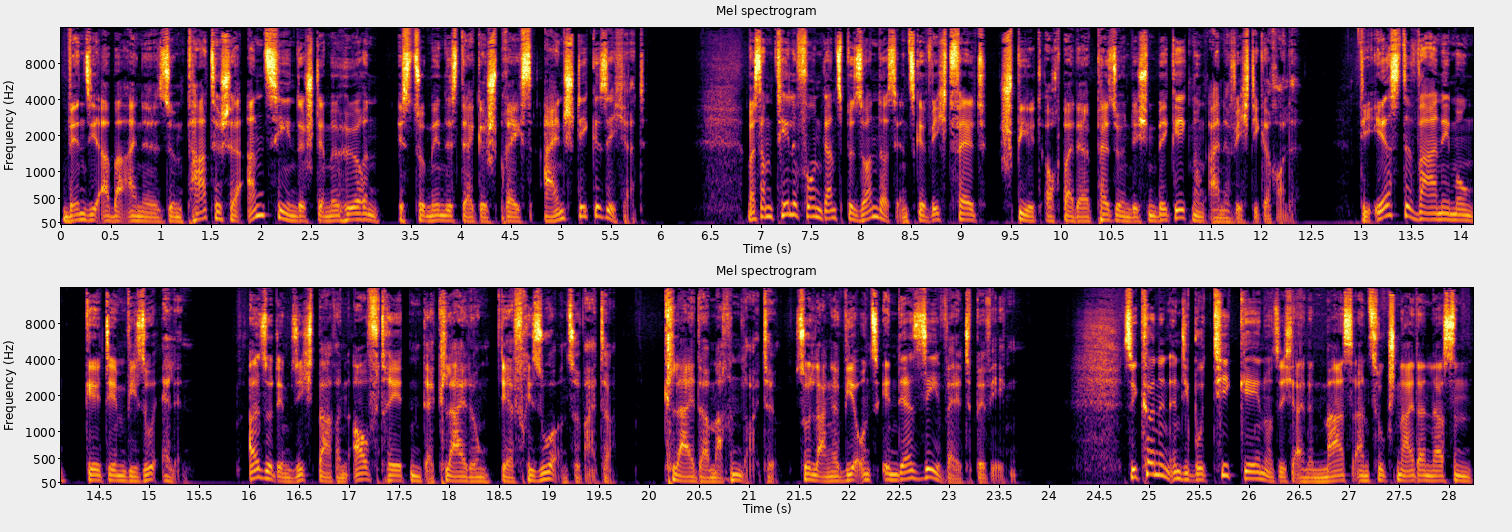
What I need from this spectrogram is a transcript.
Wenn Sie aber eine sympathische, anziehende Stimme hören, ist zumindest der Gesprächseinstieg gesichert. Was am Telefon ganz besonders ins Gewicht fällt, spielt auch bei der persönlichen Begegnung eine wichtige Rolle. Die erste Wahrnehmung gilt dem visuellen, also dem sichtbaren Auftreten, der Kleidung, der Frisur und so weiter. Kleider machen Leute, solange wir uns in der Seewelt bewegen. Sie können in die Boutique gehen und sich einen Maßanzug schneidern lassen,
